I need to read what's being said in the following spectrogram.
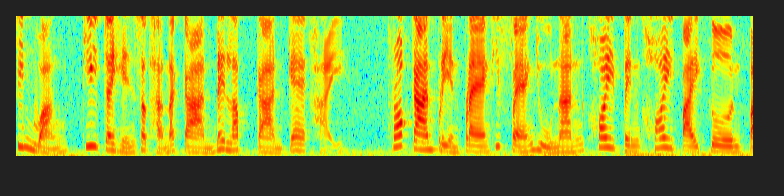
สิ้นหวังที่จะเห็นสถานการณ์ได้รับการแก้ไข เพราะการเปลี่ยนแปลงที่แฝงอยู่นั้นค่อยเป็นค่อยไปเกินไป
